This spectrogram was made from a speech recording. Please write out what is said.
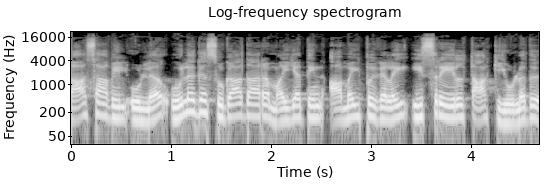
காசாவில் உள்ள உலக சுகாதார மையத்தின் அமைப்புகளை இஸ்ரேல் தாக்கியுள்ளது.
